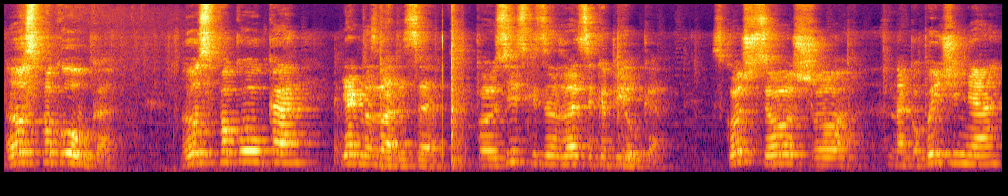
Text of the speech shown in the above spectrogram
розпаковка. Розпаковка, як назвати це? По-російськи це називається копілка. Скоріш всього, що накопичення,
